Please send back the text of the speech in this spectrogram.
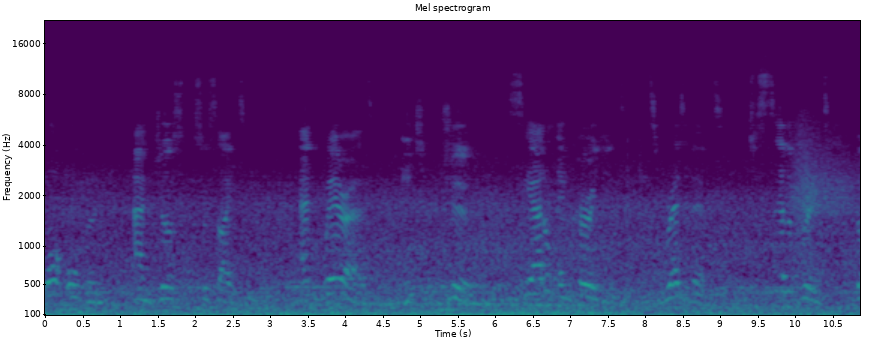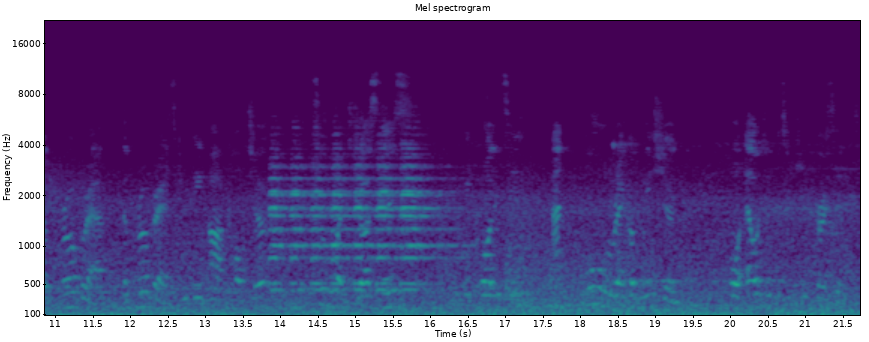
more open and just society. And whereas each June, Seattle encourages its residents to celebrate the program, the progress within our culture toward justice, equality, and full recognition for LGBTQ persons,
